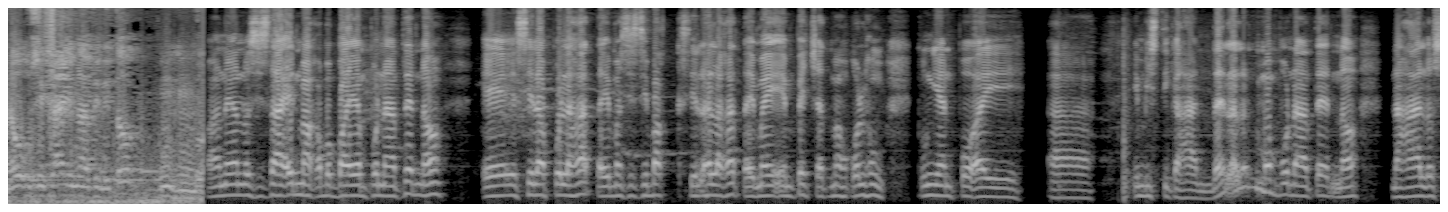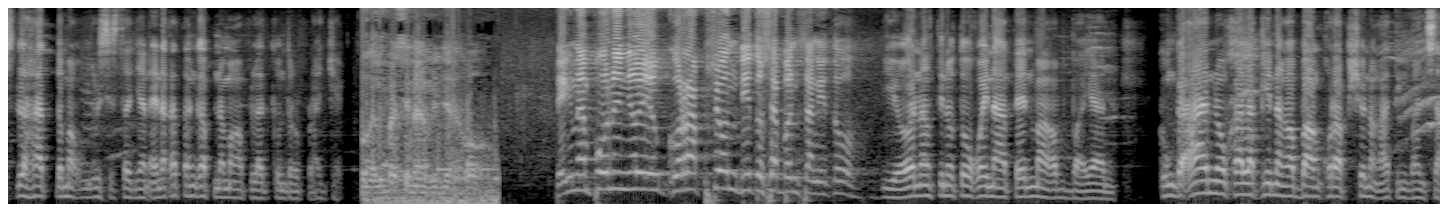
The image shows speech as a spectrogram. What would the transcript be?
Nauusisayin natin ito. Mhm. Ano yan, no, sisain, mga kababayan po natin, no? Eh, sila po lahat ay masisibak. Sila lahat ay may impeach at makukulong kung yan po ay ah, imbestigahan. Dahil alam naman po natin, no? Na halos lahat ng mga kongresista niyan ay nakatanggap ng mga flood control project. Alam ba sinabi niya, oh. Tingnan po ninyo yung corruption dito sa bansang ito. Yun ang tinutukoy natin, mga kababayan. Kung gaano kalaki na nga ba ang korupsyon ng ating bansa.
